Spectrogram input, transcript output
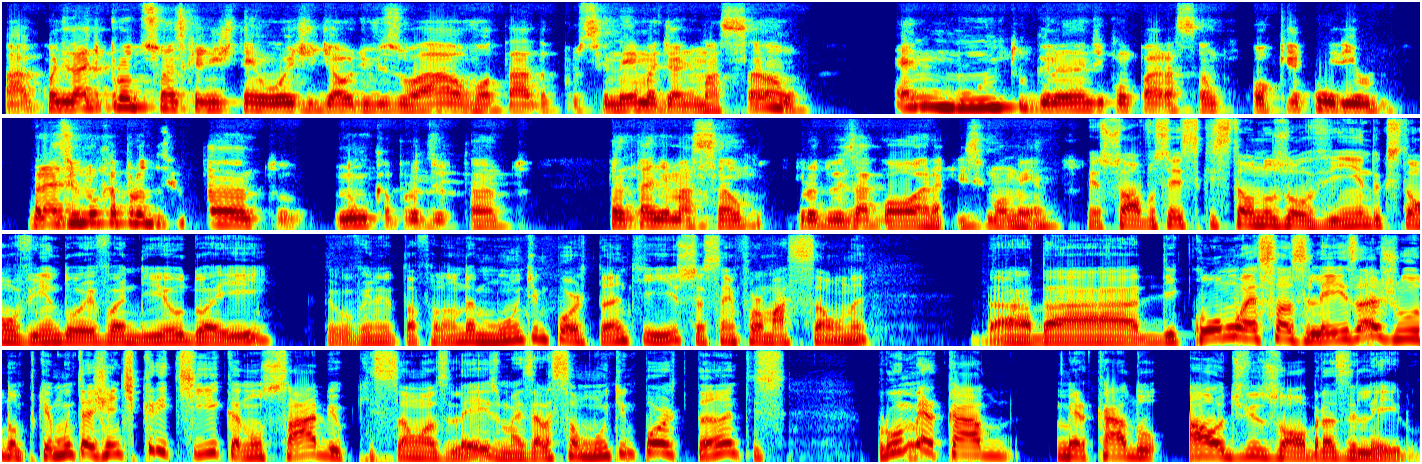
A quantidade de produções que a gente tem hoje de audiovisual voltada para o cinema de animação é muito grande em comparação com qualquer período. O Brasil nunca produziu tanto, nunca produziu tanto, tanta animação que produz agora, nesse momento. Pessoal, vocês que estão nos ouvindo, que estão ouvindo o Evanildo aí, que o Evanildo está falando, é muito importante isso, essa informação, né? Da, da, de como essas leis ajudam, porque muita gente critica, não sabe o que são as leis, mas elas são muito importantes para o mercado, mercado audiovisual brasileiro.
